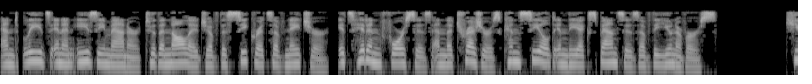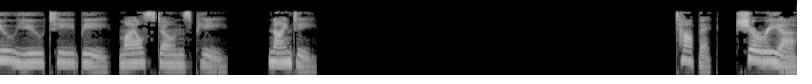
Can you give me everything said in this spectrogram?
and leads in an easy manner to the knowledge of the secrets of nature, its hidden forces and the treasures concealed in the expanses of the universe. QUTB, Milestones p. 90 Sharia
